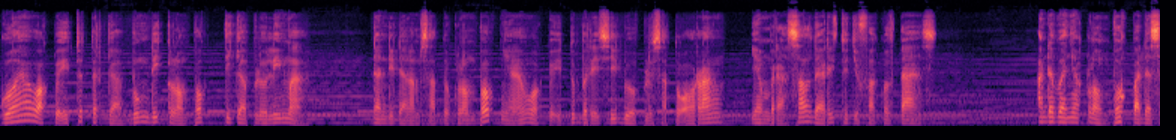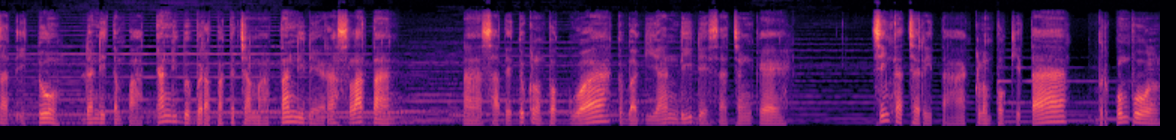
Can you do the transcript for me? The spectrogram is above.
Gue waktu itu tergabung di kelompok 35 dan di dalam satu kelompoknya waktu itu berisi 21 orang yang berasal dari tujuh fakultas. Ada banyak kelompok pada saat itu dan ditempatkan di beberapa kecamatan di daerah selatan Nah saat itu kelompok gua kebagian di desa Cengkeh Singkat cerita kelompok kita berkumpul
